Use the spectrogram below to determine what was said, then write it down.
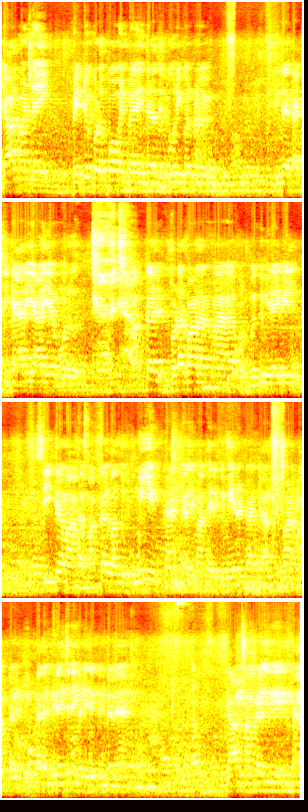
யாழ் மண்ணை பெற்றுக் கொடுப்போம் என்பதை இந்த இடத்தில் கூறிக்கொண்டு இந்த கட்சி காரியாலயம் ஒரு மக்கள் தொடர்பாளரமாக வெகு விரைவில் சீக்கிரமாக மக்கள் வந்து குமியும் காரியாலயமாக இருக்கும். ஏனென்றால் யாழ்ப்பாண மக்களுக்கு பல பிரச்சனைகள் இருக்கின்றன. யாழ் மக்களுக்கு பல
